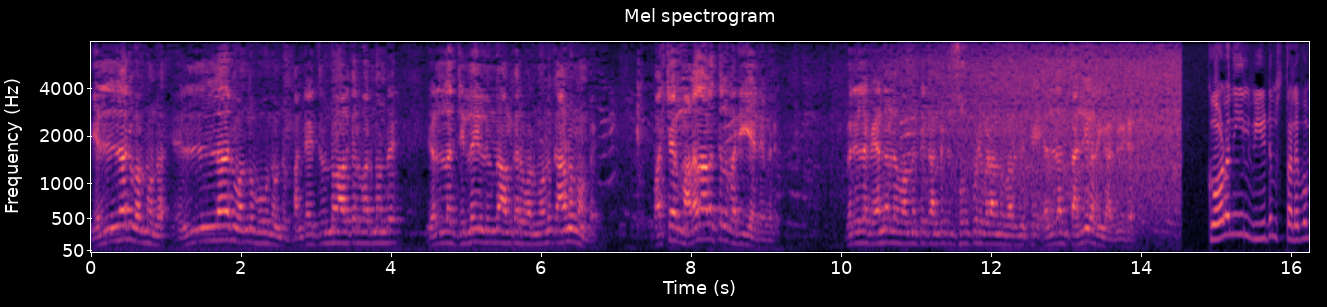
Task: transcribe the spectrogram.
എല്ലാവരും വരുന്നുണ്ട് എല്ലാവരും വന്നു പോകുന്നുണ്ട്. പഞ്ചായത്തിൽ നിന്നും ആൾക്കാർ വരുന്നുണ്ട് എല്ലാ ജില്ലയിൽ നിന്നും ആൾക്കാർ വരുന്നുണ്ട് കാണുന്നുണ്ട്. പക്ഷേ മഴക്കാലത്തിൽ വരികയില്ല ഇവർ ഇവരെല്ലാം വേനലിൽ വന്നിട്ട് കണ്ടിട്ട് സൂപ്പറി വിടാന്ന് പറഞ്ഞിട്ട് എല്ലാം തല്ലി കളയുക വീട്. കോളനിയിൽ വീടും സ്ഥലവും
